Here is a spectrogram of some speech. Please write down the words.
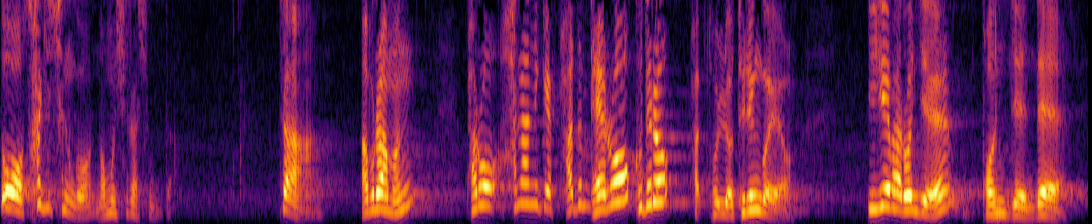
또 사기치는 거 너무 싫어하십니다. 자, 아브라함은 바로 하나님께 받은 대로 그대로 돌려드린 거예요. 이게 바로 이제 번제인데,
